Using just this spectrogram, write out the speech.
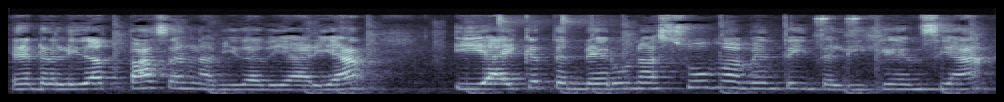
en realidad pasa en la vida diaria y hay que tener una sumamente inteligencia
